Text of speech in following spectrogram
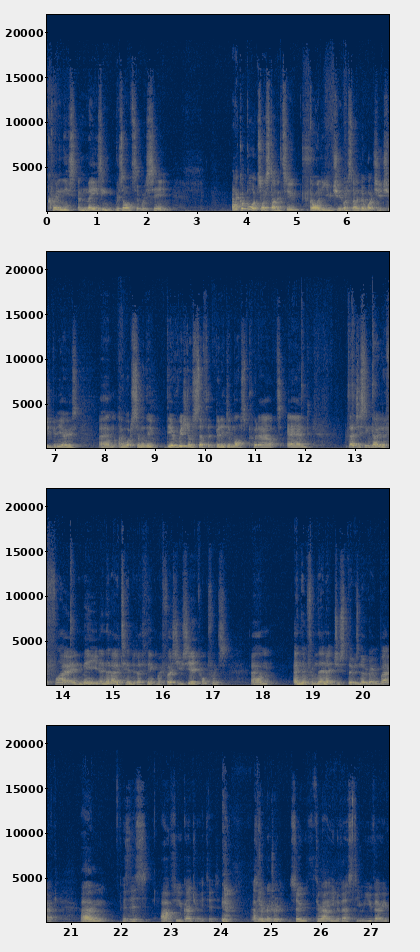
creating these amazing results that we're seeing? And I got bored, so I started to go on YouTube. I started to watch YouTube videos. Um, I watched some of the, the original stuff that Billy DeMoss put out, and that just ignited a fire in me. And then I attended, I think, my first UCA conference, um, and then from then, it just there was no going back. Um, Is this after you graduated? after I graduated, So throughout university, were you very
